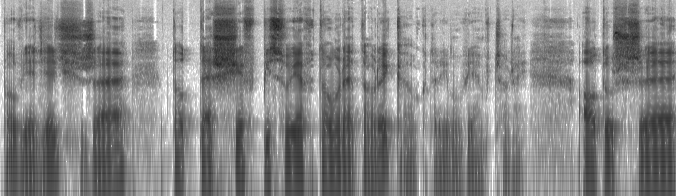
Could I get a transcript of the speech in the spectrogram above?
powiedzieć, że to też się wpisuje w tą retorykę, o której mówiłem wczoraj. Otóż e,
